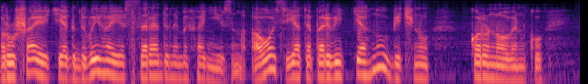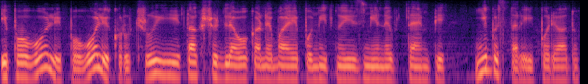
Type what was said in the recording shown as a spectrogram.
рушають, як двигає зсередини механізм. А ось я тепер відтягнув бічну короновинку і поволі, поволі кручу її так, що для ока немає помітної зміни в темпі, ніби старий порядок.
